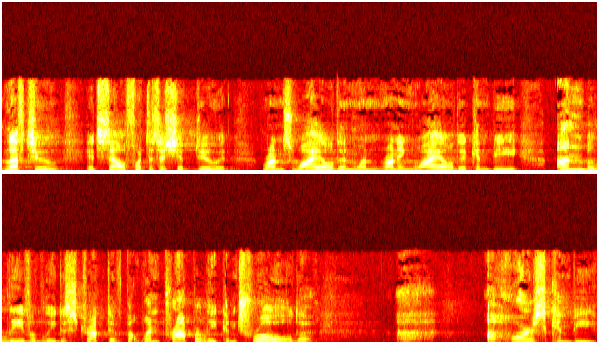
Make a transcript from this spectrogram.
Left to itself, what does a ship do? It runs wild. And when running wild, it can be unbelievably destructive. But when properly controlled, uh, uh, a horse can be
